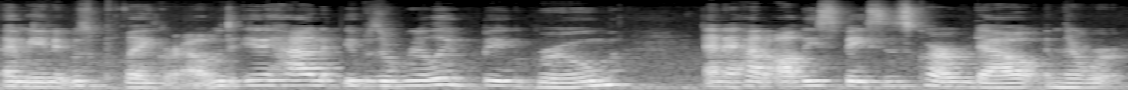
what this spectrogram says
i mean it was playground. It had it was a really big room and it had all these spaces carved out and there were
